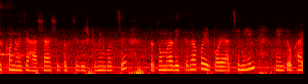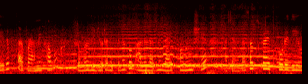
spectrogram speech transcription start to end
এখন ওই যে হাসাহাসি করছে, দুষ্টুমি করছে। তো তোমরা দেখতে থাকো, এরপরে আছে নীল। নীলকেও খাইয়ে দেবো, তারপর আমি খাব। তোমরা ভিডিওটা দেখতে থাকো, ভালো লাগলে লাইক কমেন্ট শেয়ার আর চ্যানেলটা সাবস্ক্রাইব করে দিও।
